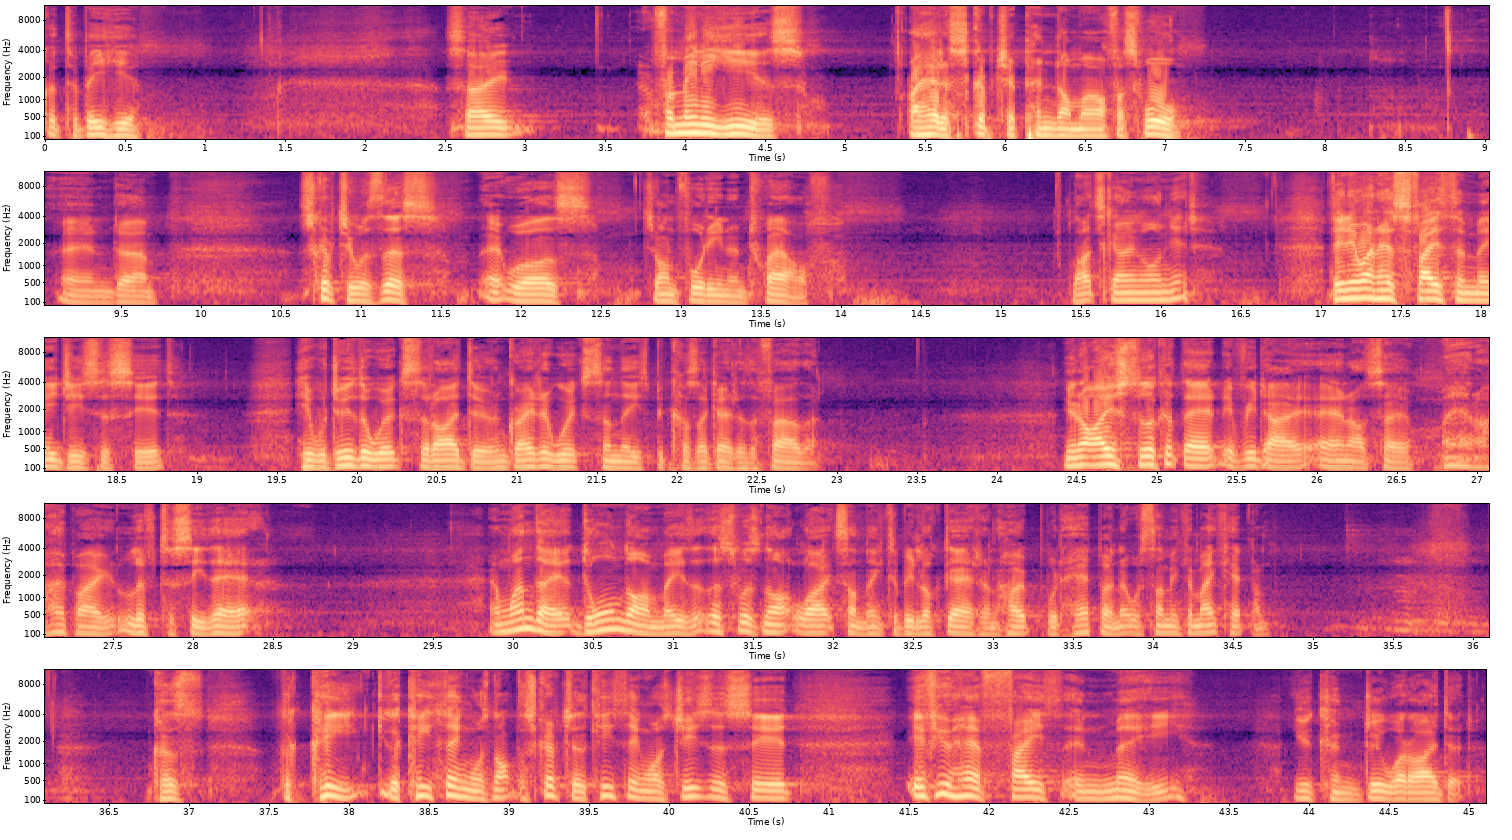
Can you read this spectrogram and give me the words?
Good to be here. So, for many years, I had a scripture pinned on my office wall. And um, scripture was this it was John 14 and 12. Lights going on yet? If anyone has faith in me, Jesus said, he will do the works that I do and greater works than these because I go to the Father. You know, I used to look at that every day and I'd say, man, I hope I live to see that. And one day it dawned on me that this was not like something to be looked at and hope would happen, it was something to make happen. Because the key, the key thing was not the scripture, the key thing was Jesus said, if you have faith in me, you can do what I did.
